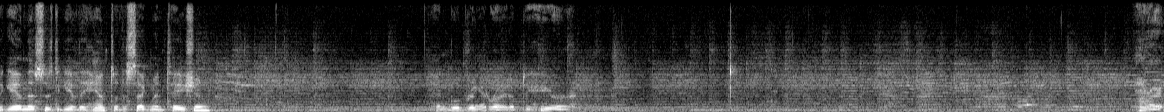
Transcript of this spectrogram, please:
Again, this is to give the hint of the segmentation. And we'll bring it right up to here. Alright,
